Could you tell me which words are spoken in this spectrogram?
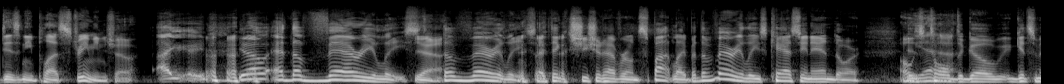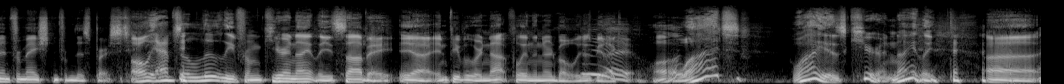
Disney Plus streaming show. I, you know, at the very least, Yeah. the very least, I think she should have her own spotlight. But the very least, Cassian Andor Oh, is yeah. told to go get some information from this person. Oh, absolutely, from Keira Knightley Sabe. Yeah, and people who are not fully in the nerd bubble just be like, what? "What? Why is Keira Knightley?" uh,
